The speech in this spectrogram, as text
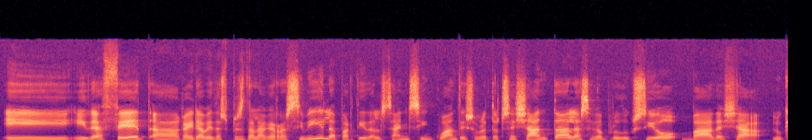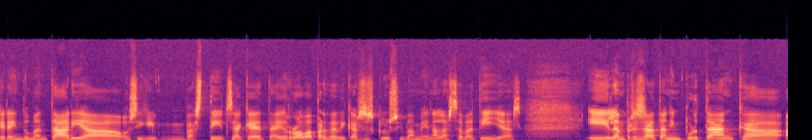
I, i de fet, eh, gairebé després de la Guerra Civil, a partir dels anys 50 i sobretot 60, la seva producció va deixar el que era indumentària, o sigui, vestits, jaqueta i roba, per dedicar-se exclusivament a les sabatilles. I l'empresa era tan important que eh,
